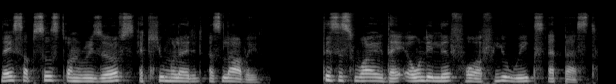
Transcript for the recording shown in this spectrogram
They subsist on reserves accumulated as larvae. This is why they only live for a few weeks at best.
